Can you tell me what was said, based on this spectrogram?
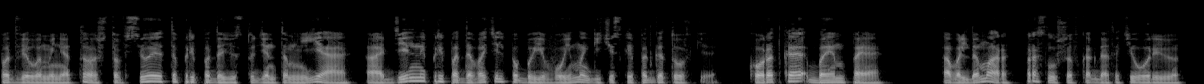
Подвело меня то, что все это преподаю студентам не я, а отдельный преподаватель по боевой магической подготовке, коротко БМП. А Вальдемар, прослушав когда-то теорию,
